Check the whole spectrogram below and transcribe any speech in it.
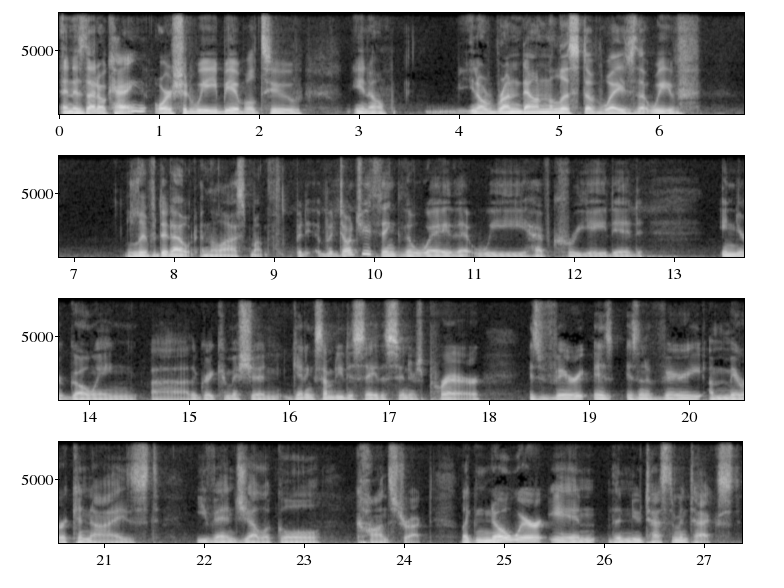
And is that okay, or should we be able to, you know, you know, run down the list of ways that we've lived it out in the last month? But but don't you think the way that we have created in your going uh, the Great Commission, getting somebody to say the sinner's prayer is very is is in a very Americanized evangelical construct. Like nowhere in the New Testament text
